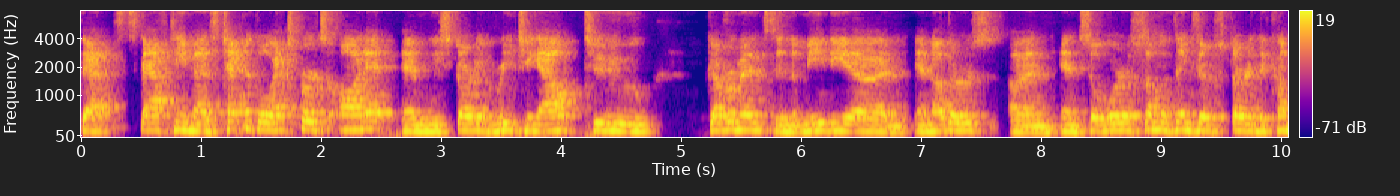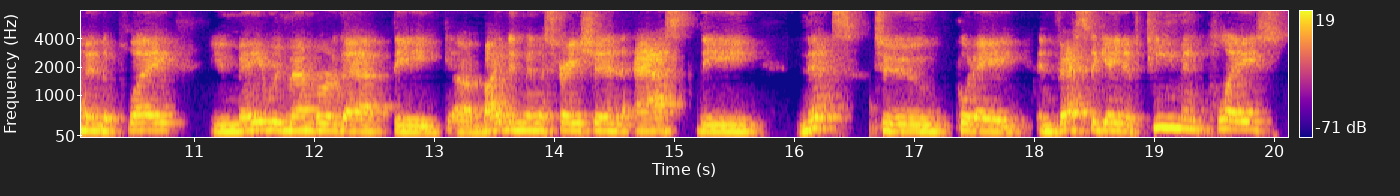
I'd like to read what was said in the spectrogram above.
that staff team has technical experts on it, and we started reaching out to governments and the media and, and others. And, and so, what are some of the things that have started to come into play? You may remember that the uh, Biden administration asked the NIST to put a investigative team in place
